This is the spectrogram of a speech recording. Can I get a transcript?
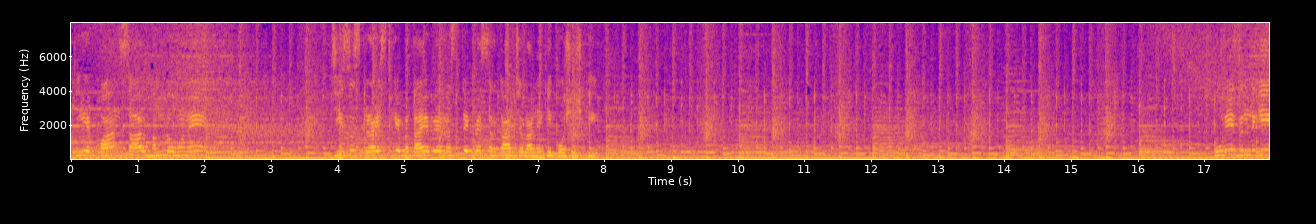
कि ये पाँच साल हम लोगों ने जीसस क्राइस्ट के बताए हुए रास्ते पे सरकार चलाने की कोशिश की। पूरी ज़िंदगी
